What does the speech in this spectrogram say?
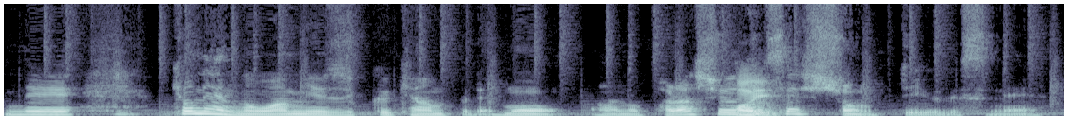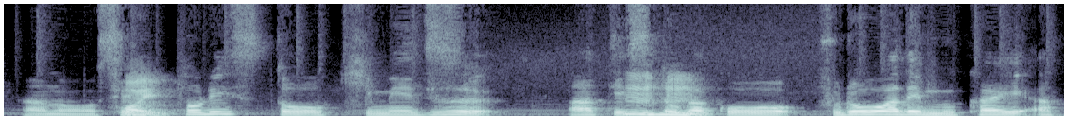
で去年のワンミュージックキャンプでもあのパラシュートセッションっていうですね、あのセットリストを決めず、アーティストがこう、フロアで向かい合っ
